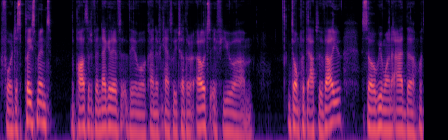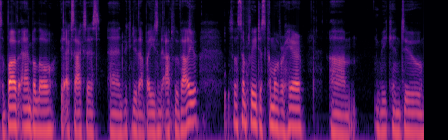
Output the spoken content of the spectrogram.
for displacement, the positive and negative, they will kind of cancel each other out if you um, don't put the absolute value. So we want to add the what's above and below the x-axis, and we can do that by using the absolute value. So simply just come over here. Um, we can do,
